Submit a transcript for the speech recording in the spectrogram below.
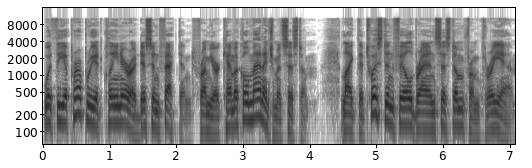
with the appropriate cleaner or disinfectant from your chemical management system, like the Twist and Fill brand system from 3M.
